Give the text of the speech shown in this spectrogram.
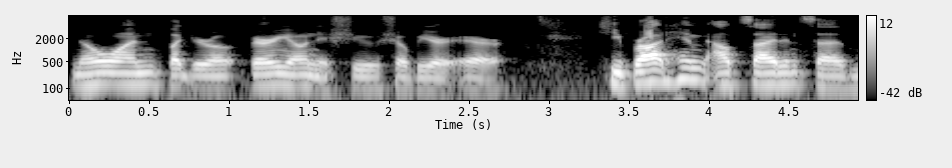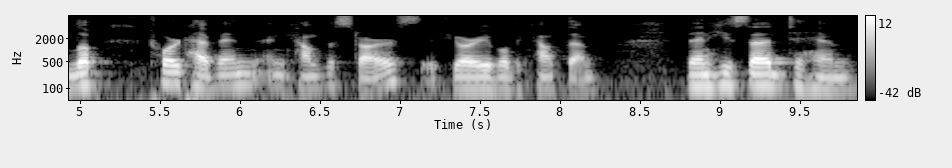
No one but your very own issue shall be your heir. He brought him outside and said, Look toward heaven and count the stars, if you are able to count them. Then he said to him,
